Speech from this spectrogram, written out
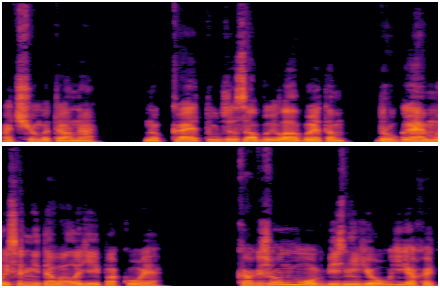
О чем это она? Но Кая тут же забыла об этом. Другая мысль не давала ей покоя. Как же он мог без нее уехать?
